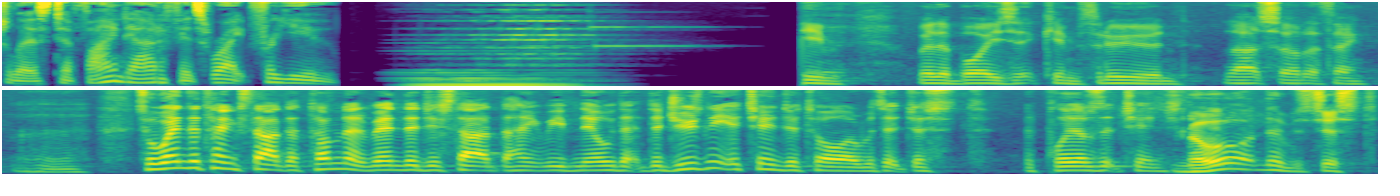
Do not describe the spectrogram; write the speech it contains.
to find out if it's right for you. team with the boys that came through and that sort of thing. So when did things start to turn then? When did you start to think we've nailed it? Did you need to change at all or was it just the players that changed? No, it was just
